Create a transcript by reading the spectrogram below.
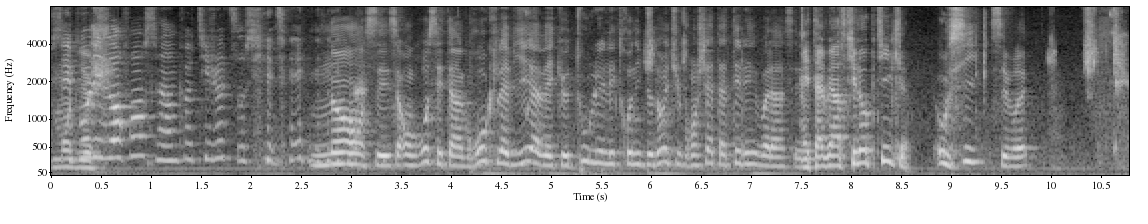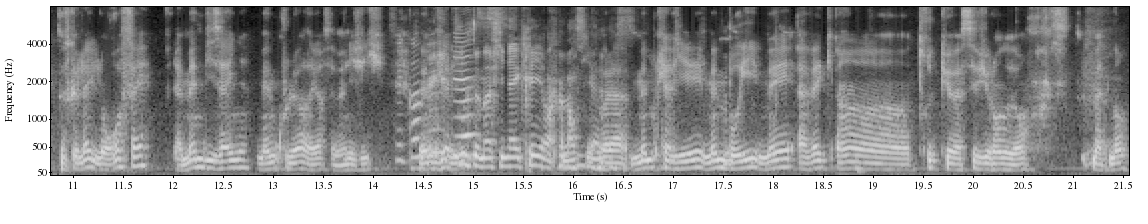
C'est pour les enfants, c'est un petit jeu de société. Non, c'est c'est- en gros c'était un gros clavier avec tout l'électronique dedans et tu le branchais à ta télé, voilà. c'est- Et t'avais un stylo optique? Aussi, c'est vrai. Sauf que là, ils l'ont refait, la même design, même couleur d'ailleurs, c'est magnifique. C'est comme DS. de machine à écrire, l'ancienne. Voilà, même clavier, même bruit, mais avec un truc assez violent dedans. Maintenant,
